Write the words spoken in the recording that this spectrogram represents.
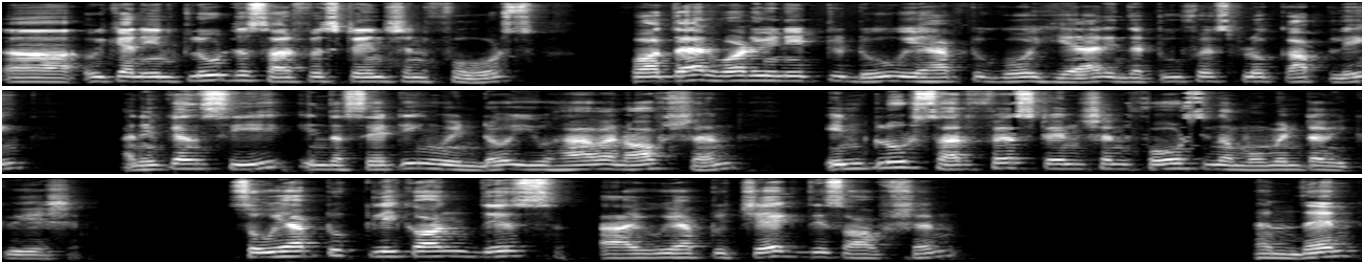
uh, we can include the surface tension force for that what we need to do we have to go here in the two phase flow coupling. And you can see in the setting window you have an option include surface tension force in the momentum equation. So we have to click on this uh, we have to check this option. And then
